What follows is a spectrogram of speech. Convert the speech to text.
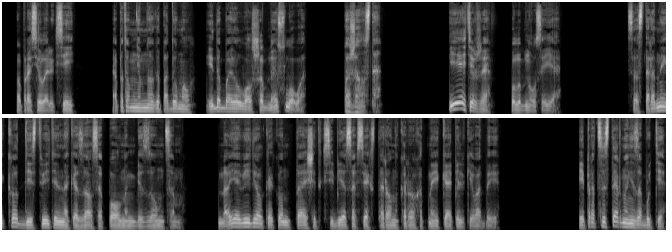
— попросил Алексей, а потом немного подумал и добавил волшебное слово. «Пожалуйста». «Едь уже», — улыбнулся я. Со стороны кот действительно казался полным безумцем, но я видел, как он тащит к себе со всех сторон крохотные капельки воды. И про цистерну не забудьте.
